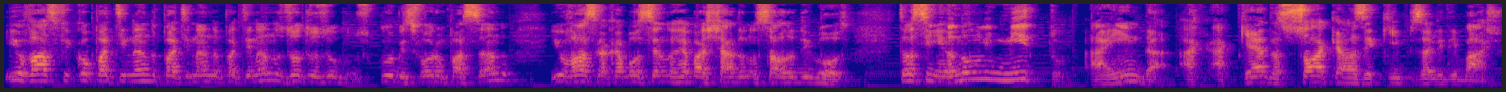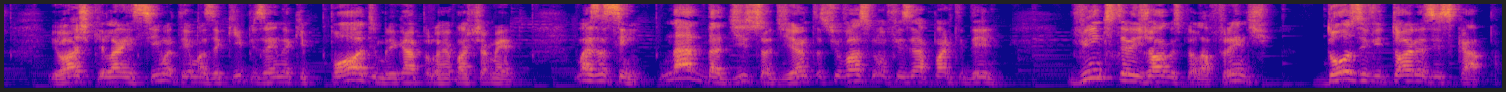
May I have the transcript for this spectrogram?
e o Vasco ficou patinando, patinando, patinando, os outros os clubes foram passando, e o Vasco acabou sendo rebaixado no saldo de gols. Então, assim, eu não limito ainda a, a queda só aquelas equipes ali de baixo. Eu acho que lá em cima tem umas equipes ainda que podem brigar pelo rebaixamento. Mas, assim, nada disso adianta se o Vasco não fizer a parte dele. 23 jogos pela frente, 12 vitórias escapa.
